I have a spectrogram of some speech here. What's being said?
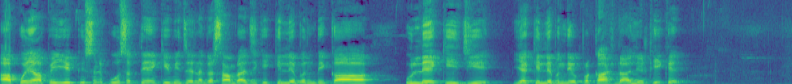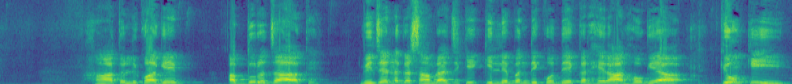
आपको यहाँ पे ये क्वेश्चन पूछ सकते हैं कि विजयनगर साम्राज्य की किलेबंदी का उल्लेख कीजिए या किलेबंदी पर प्रकाश डालिए, ठीक है? हाँ तो लिखो आगे अब्दुल रजाक विजयनगर साम्राज्य की किलेबंदी को देखकर हैरान हो गया क्योंकि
